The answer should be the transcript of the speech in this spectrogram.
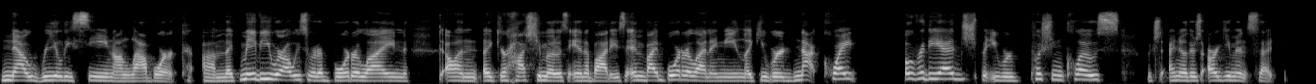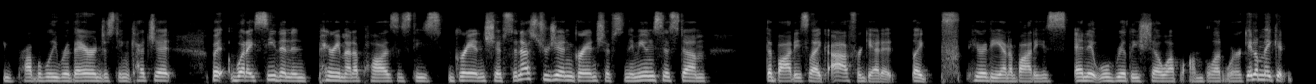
now really seeing on lab work. Um, like maybe you were always sort of borderline on like your Hashimoto's antibodies. And by borderline, I mean like you were not quite over the edge, but you were pushing close, which I know there's arguments that you probably were there and just didn't catch it. But what I see then in perimenopause is these grand shifts in estrogen, grand shifts in the immune system. The body's like, ah, forget it. Like, pff, here are the antibodies. And it will really show up on blood work. It'll make it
